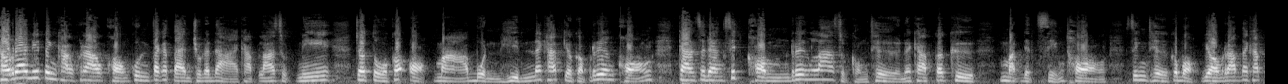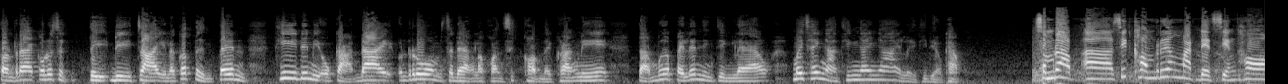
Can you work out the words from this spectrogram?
ข่าวแรกนี้เป็นข่าวคราวของคุณตะกแตนชลดาครับล่าสุดนี้เจ้าตัวก็ออกมาบ่นหินนะครับเกี่ยวกับเรื่องของการแสดงซิทคอมเรื่องล่าสุดของเธอนะครับก็คือหมัดเด็ดเสียงทอง ซึ่งเธอก็บอกยอมรับนะครับ ตอนแรกก็รู้สึกดีดีใจแล้วก็ตื่นเต้นที่ได้มีโอกาสได้ร่วมแสดงละครซิทคอมในครั้งนี้ แต่เมื่อไปเล่นจริง ๆ แล้ว ไม่ใช่งานที่ง่าย ๆ เลยทีเดียวครับ สำหรับซิทคอมเรื่องหมัดเด็ดเสียงทอง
